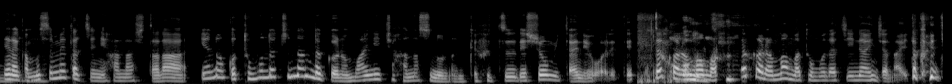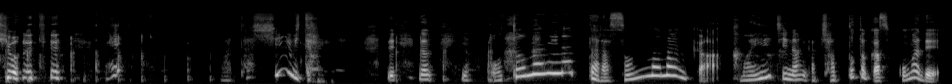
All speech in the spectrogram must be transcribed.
ん。でなんか娘たちに話したら「いやなんか友達なんだから毎日話すのなんて普通でしょ」みたいに言われて「だからママだからママ友達いないんじゃない?」とか言って言われて「え？私?」みたいな。でなんかいや大人になったらそんななんか毎日なんかチャットとかそこまで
